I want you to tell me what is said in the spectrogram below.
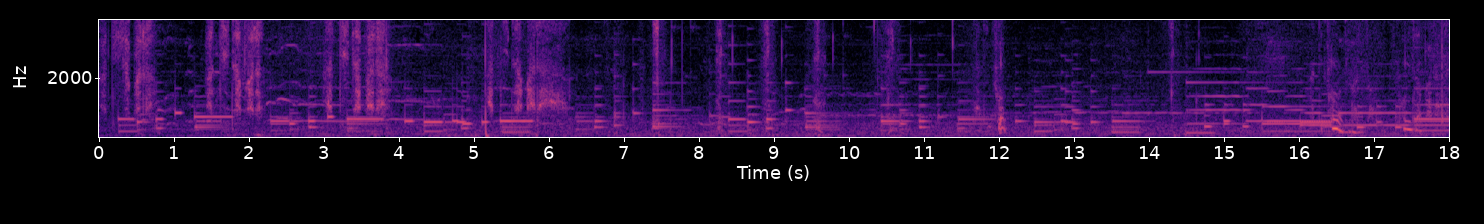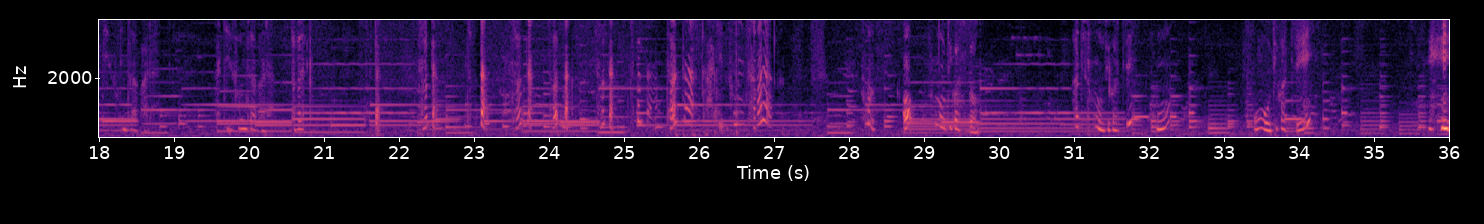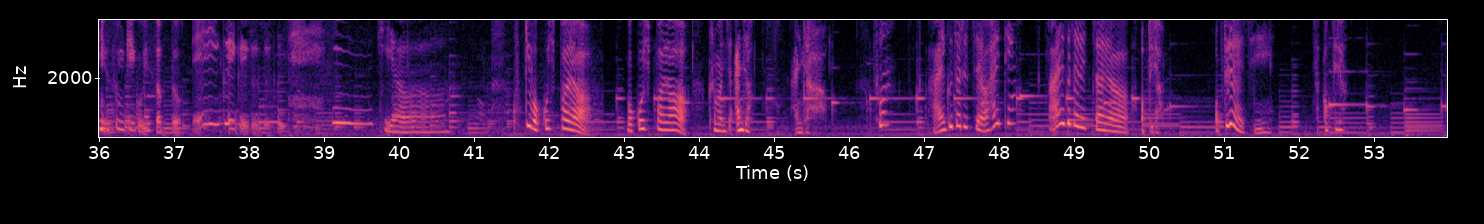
하치 잡아라. 하치 잡아라. 하치 잡아라. 하치 잡아라. 하치 손. 하치 손 어디 갔어? 손 잡아라. 하치 손 잡아라. 하치 손 잡아라. 잡아. 잡다. 잡았다. 잡았다. 잡았다. 잡았다. 잡았다. 잡았다. 잡았다. 하치 손 잡아라. 손. 어? 손 어디 갔어? 하치 손 어디 갔지? 어? 어 어디 갔지? 숨기고 또. 에이구 이구 이구 이구. 음, 귀여워. 쿠키 먹고 싶어요. 먹고 싶어요. 그러면 이제 앉아. 앉아. 손. 아이고 잘했어요. 화이팅. 아이고 잘했어요. 엎드려. 엎드려야지. 자 엎드려.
